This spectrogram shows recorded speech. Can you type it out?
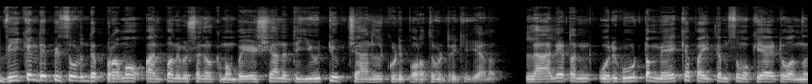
വീക്കെൻഡ് എപ്പിസോഡിന്റെ പ്രൊമോ അല്പനിമിഷങ്ങൾക്ക് മുമ്പ് ഏഷ്യാനെറ്റ് യൂട്യൂബ് ചാനൽ കൂടി പുറത്തുവിട്ടിരിക്കുകയാണ്. ലാലേട്ടൻ ഒരു കൂട്ടം മേക്കപ്പ് ഐറ്റംസും ഒക്കെയായിട്ട് വന്ന്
